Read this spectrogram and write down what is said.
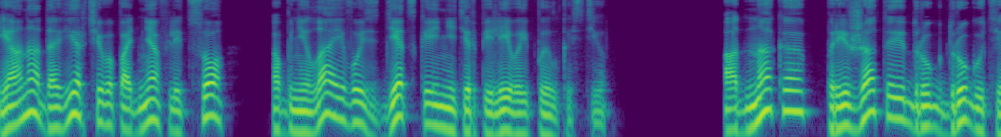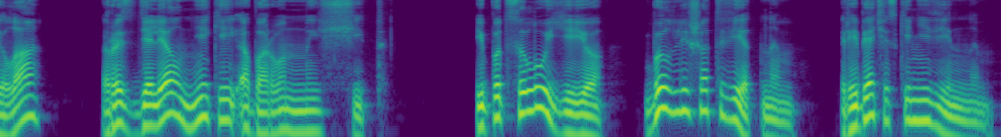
и она, доверчиво подняв лицо, обняла его с детской нетерпеливой пылкостью. Однако прижатые друг к другу тела разделял некий оборонный щит. И поцелуй ее был лишь ответным, ребячески невинным.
